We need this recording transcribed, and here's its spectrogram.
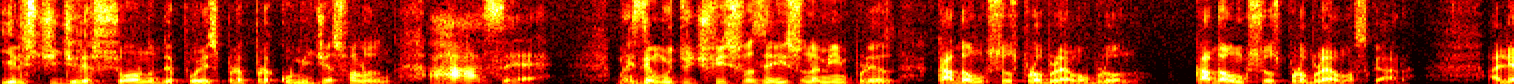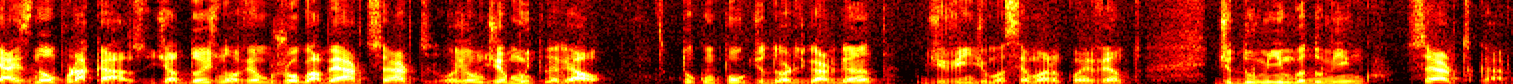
e eles te direcionam depois para comidinhas falando: Ah, Zé, mas é muito difícil fazer isso na minha empresa. Cada um com seus problemas, Bruno. Cada um com seus problemas, cara. Aliás, não por acaso. Dia 2 de novembro, jogo aberto, certo? Hoje é um dia muito legal. Tô com um pouco de dor de garganta, de vir de uma semana com evento de domingo a domingo, certo, cara?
